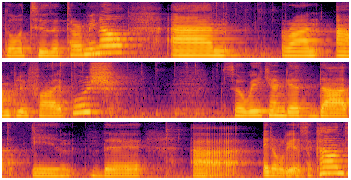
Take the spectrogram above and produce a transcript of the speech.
go to the terminal and run amplify push so we can get that in the uh, AWS account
